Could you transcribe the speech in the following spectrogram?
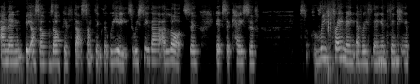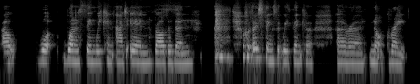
and then beat ourselves up if that's something that we eat so we see that a lot so it's a case of, sort of reframing everything and mm-hmm. thinking about what one thing we can add in rather than all those things that we think are, are uh, not great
